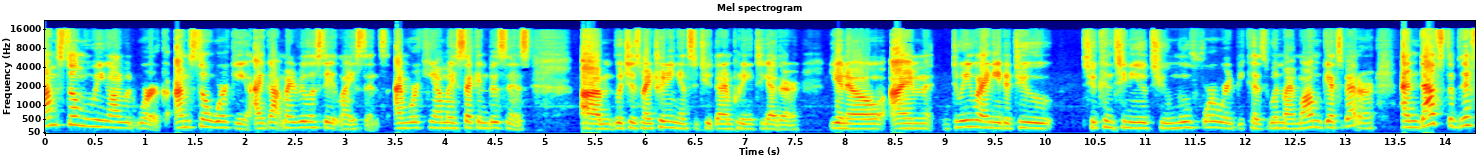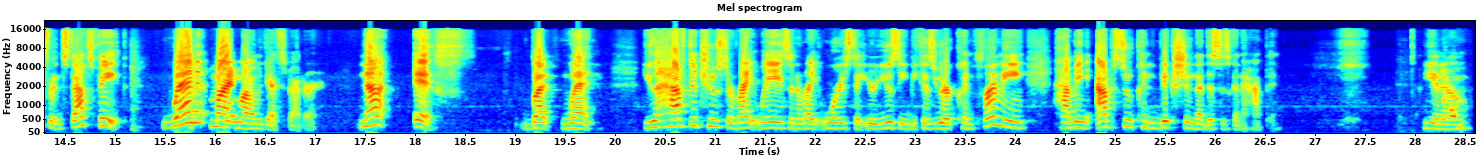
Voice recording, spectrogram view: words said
I'm still moving on with work. I'm still working. I got my real estate license. I'm working on my second business, um, which is my training institute that I'm putting together. You know, I'm doing what I need to do to continue to move forward because when my mom gets better, and that's the difference, that's faith. When my mom gets better, not if, but when. You have to choose the right ways and the right words that you're using because you are confirming having absolute conviction that this is going to happen you know.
